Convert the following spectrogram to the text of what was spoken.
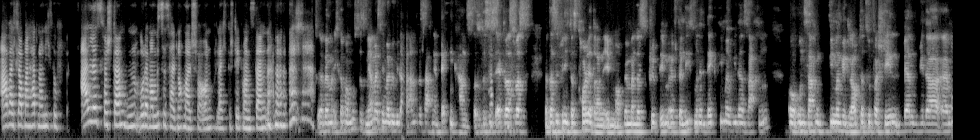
aber ich glaube, man hat noch nicht so alles verstanden oder man müsste es halt nochmal schauen. Vielleicht versteht man es dann. ich glaube, man muss das mehrmals sehen, weil du wieder andere Sachen entdecken kannst. Also das ist etwas, was, das ist, finde ich, das Tolle dran eben, auch wenn man das Skript eben öfter liest, man entdeckt immer wieder Sachen und Sachen, die man geglaubt hat zu verstehen, werden wieder ähm,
